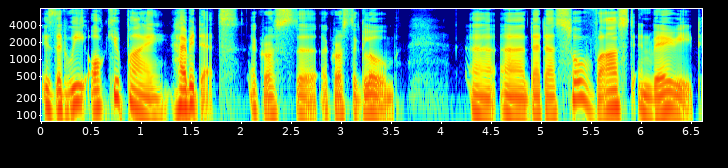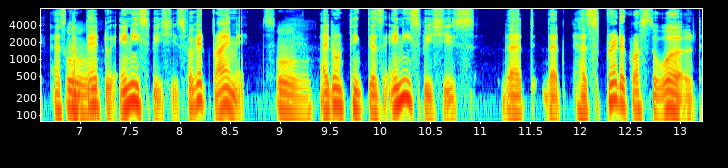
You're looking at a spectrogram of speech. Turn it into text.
is that we occupy habitats across the across the globe. Uh, uh, that are so vast and varied as Mm. compared to any species. Forget primates. Mm. I don't think there's any species that that has spread across the world,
